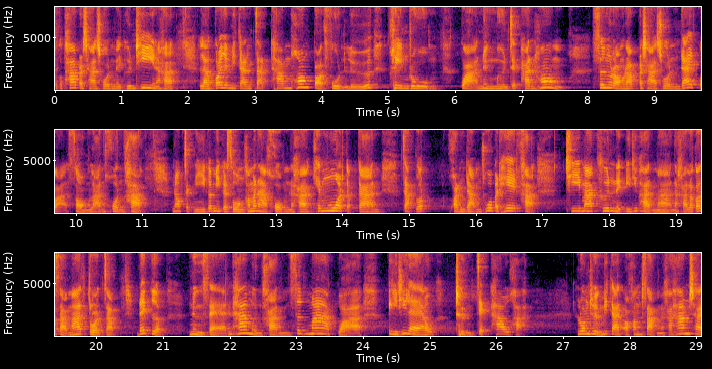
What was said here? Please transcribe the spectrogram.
สุขภาพประชาชนในพื้นที่นะคะ แล้วก็ยังมีการจัดทำห้องปลอดฝุ่นหรือ clean room กว่า 17,000 ห้องซึ่งรองรับประชาชนได้กว่า 2 ล้านคนค่ะ นอกจากนี้ก็มีกระทรวงคมนาคมนะคะ เข้มงวดกับการจับรถควันดำทั่วประเทศค่ะ ที่มากขึ้นในปีที่ผ่านมานะคะ แล้วก็สามารถตรวจจับได้เกือบ 150,000 คัน ซึ่งมากกว่าปีที่แล้วถึง 7 เท่าค่ะ รวมถึงมีการออกคำสั่งนะคะ ห้ามใช้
